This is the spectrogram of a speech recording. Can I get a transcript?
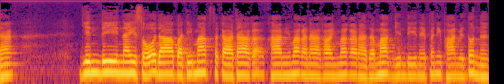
นะ ยินดีในโสดาปฏิมาสกาธาคามิมากอนาคามิมากราธมากยินดีในพระนิพพานเป็นต้นเนึ่ง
